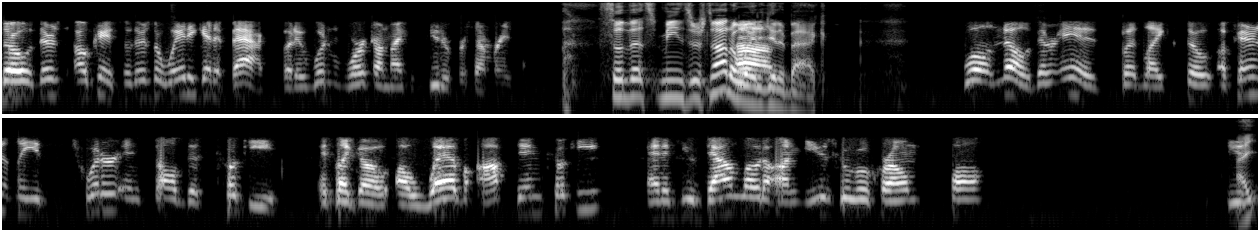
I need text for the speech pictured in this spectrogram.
So there's okay, so there's a way to get it back, but it wouldn't work on my computer for some reason. So that means there's not a way to Uh, get it back. Well, no, there is, but like so apparently Twitter installed this cookie. It's like a, a web opt-in cookie, and if you download it on use Google Chrome, Paul. You, I- you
